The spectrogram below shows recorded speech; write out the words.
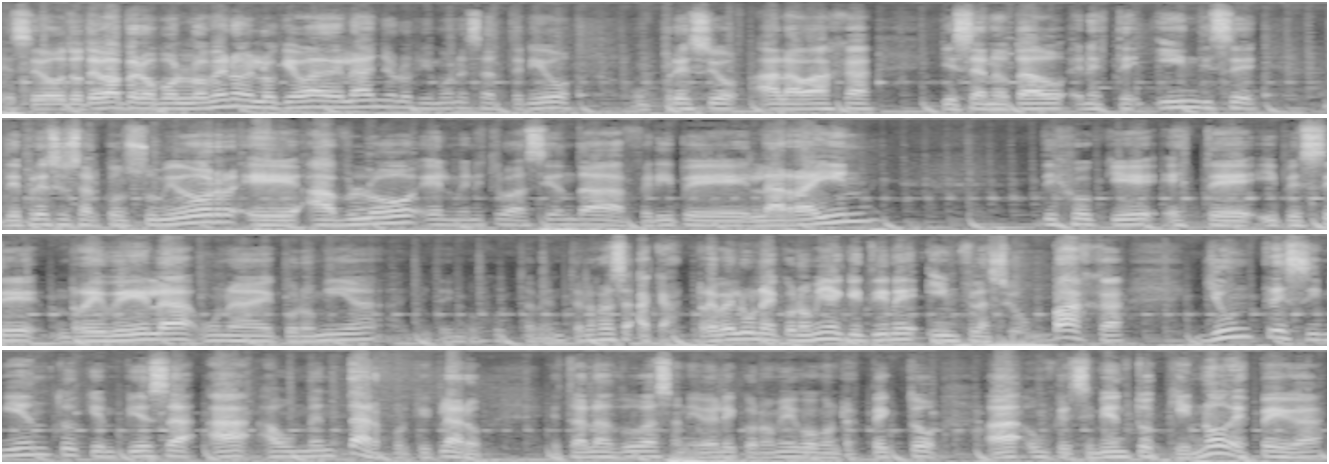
ese otro tema, pero por lo menos en lo que va del año los limones han tenido un precio a la baja que se ha notado en este índice de precios al consumidor. Eh, habló el ministro de Hacienda Felipe Larraín, dijo que este IPC revela una economía, aquí tengo justamente la frase, acá, revela una economía que tiene inflación baja y un crecimiento que empieza a aumentar, porque claro, están las dudas a nivel económico con respecto a un crecimiento que no despega,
